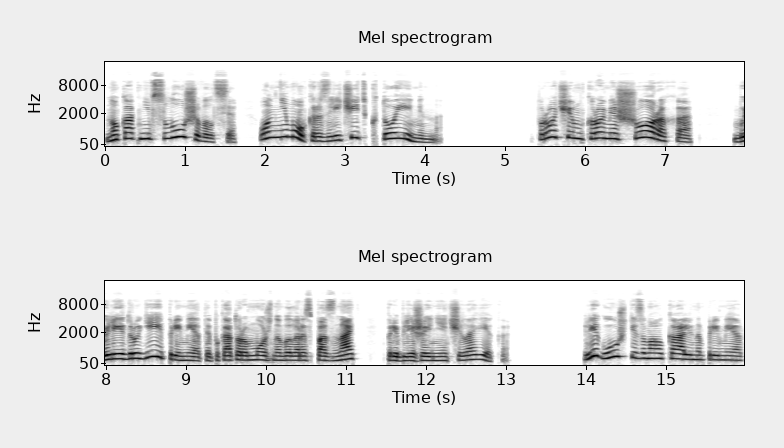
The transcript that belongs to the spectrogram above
Но как ни вслушивался, он не мог различить, кто именно. Впрочем, кроме шороха, были и другие приметы, по которым можно было распознать приближение человека. Лягушки замолкали, например.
